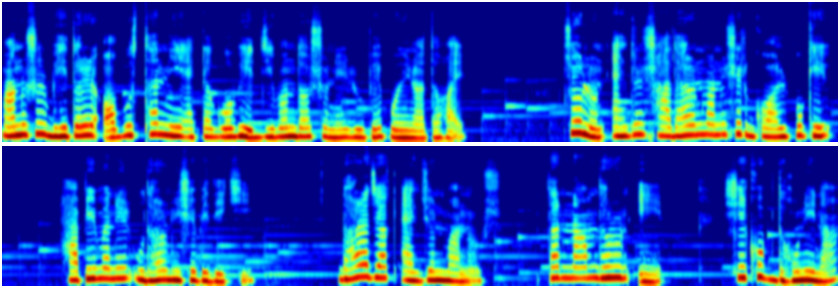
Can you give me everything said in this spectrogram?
মানুষের ভেতরের অবস্থান নিয়ে একটা গভীর জীবন দর্শনের রূপে পরিণত হয়। চলুন একজন সাধারণ মানুষের গল্পকে হ্যাপি মানির উদাহরণ হিসেবে দেখি। ধরা যাক একজন মানুষ। তার নাম ধরুন এ। সে খুব ধনী না,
